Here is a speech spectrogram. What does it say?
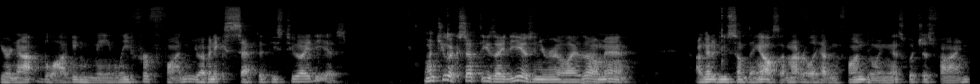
you're not blogging mainly for fun. You haven't accepted these two ideas. Once you accept these ideas and you realize, oh man, I'm going to do something else. I'm not really having fun doing this, which is fine.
